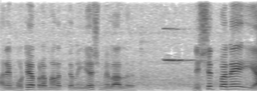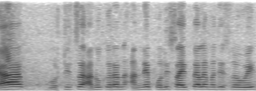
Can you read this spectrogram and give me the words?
आणि मोठ्या प्रमाणात त्यांना यश मिळालं. निश्चितपणे या गोष्टीचं अनुकरण अन्य पोलीस आयुक्तालयामध्ये सुद्धा होईल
